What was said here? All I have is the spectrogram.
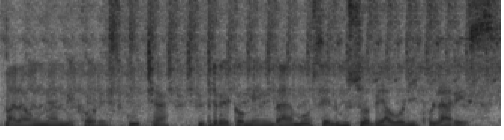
Para una mejor escucha, recomendamos el uso de auriculares.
